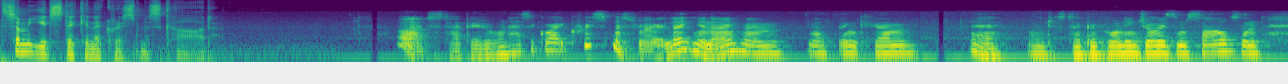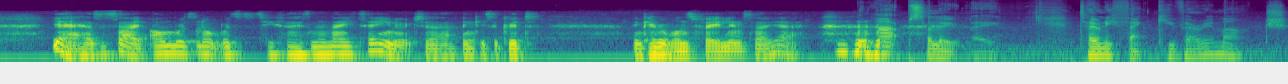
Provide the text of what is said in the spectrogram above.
something you'd stick in a Christmas card. Well, I just hope everyone has a great Christmas, really. You know, um, I think, um, yeah, I just hope everyone enjoys themselves. And, yeah, as I say, onwards and upwards to 2018, which uh, I think is a good, I think everyone's feeling. So, yeah. Absolutely, Tony. Thank you very much.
